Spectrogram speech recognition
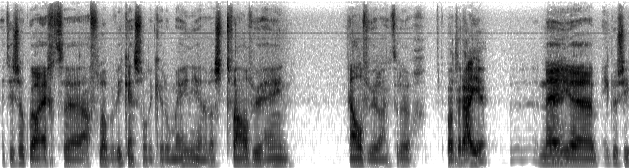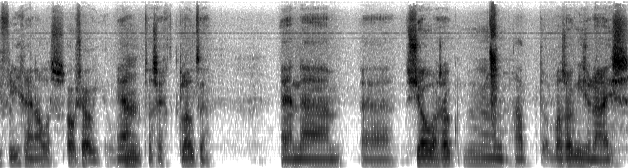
het is ook wel echt. eh, afgelopen weekend stond ik in Roemenië en dat was 12 uur heen, 11 uur lang terug. Wat rijden? Nee, eh, inclusief vliegen en alles. Oh, zo. Ja, Hmm. het was echt kloten. En ehm, eh, de show was ook, mm, had, was ook niet zo nice.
